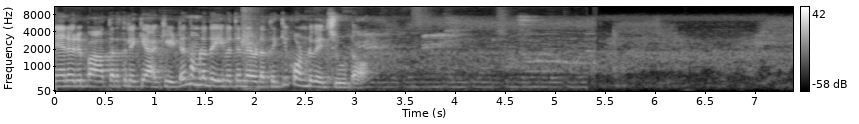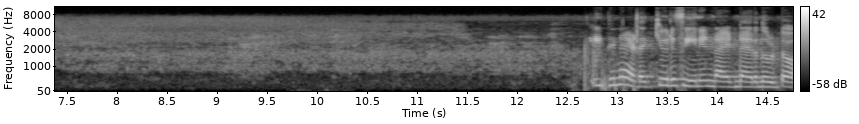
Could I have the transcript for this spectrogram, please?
ഞാനൊരു പാത്രത്തിലേക്ക് ആക്കിയിട്ട് നമ്മൾ ദൈവത്തിന്റെ അവിടത്തേക്ക് കൊണ്ടുവച്ചു കേട്ടോ ഇതിനിടയ്ക്ക് ഒരു സീൻ ഉണ്ടായിട്ടുണ്ടായിരുന്നു കേട്ടോ.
